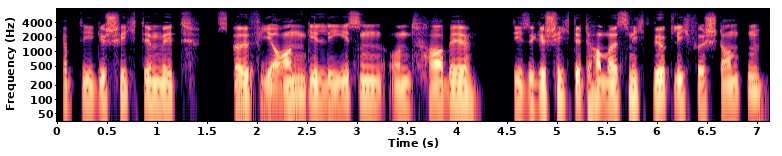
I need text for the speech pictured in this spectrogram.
Ich habe die Geschichte mit zwölf Jahren gelesen und habe diese Geschichte damals nicht wirklich verstanden.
